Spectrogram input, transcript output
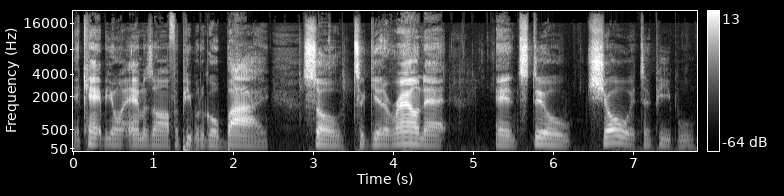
It can't be on Amazon for people to go buy. So to get around that and still show it to people,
